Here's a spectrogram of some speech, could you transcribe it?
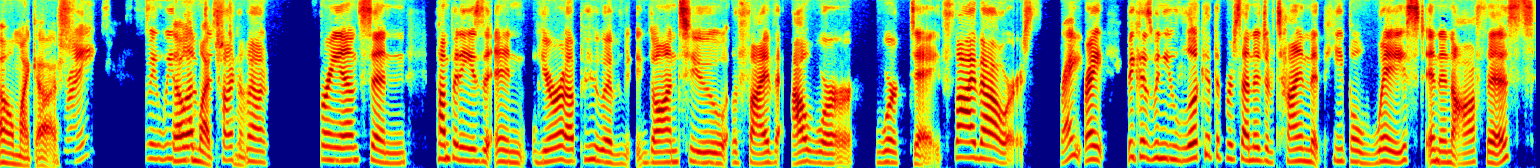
Oh my gosh. Right? I mean we so love to talk time. about mm-hmm. france and companies in europe who have gone to a five hour workday five hours Right. Right. Because when you look at the percentage of time that people waste in an office,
